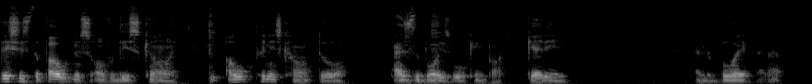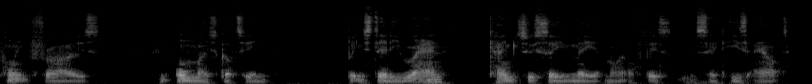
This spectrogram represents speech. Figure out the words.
This is the boldness of this guy. He opened his car door as the boy's walking by. Get in. And the boy at that point froze and almost got in. But instead he ran, came to see me at my office and said he's out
